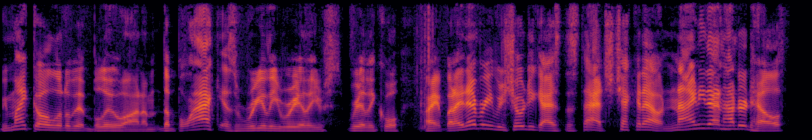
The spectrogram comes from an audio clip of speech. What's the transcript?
We might go a little bit blue on them. The black is really, really, really cool. All right, but I never even showed you guys the stats. Check it out 9,900 health,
